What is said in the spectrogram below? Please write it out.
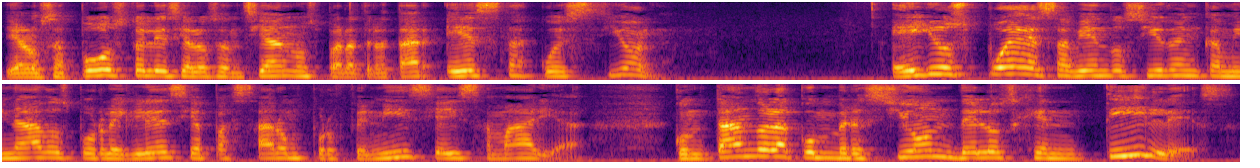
y a los apóstoles y a los ancianos para tratar esta cuestión. Ellos pues, habiendo sido encaminados por la iglesia, pasaron por Fenicia y Samaria, contando la conversión de los gentiles,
